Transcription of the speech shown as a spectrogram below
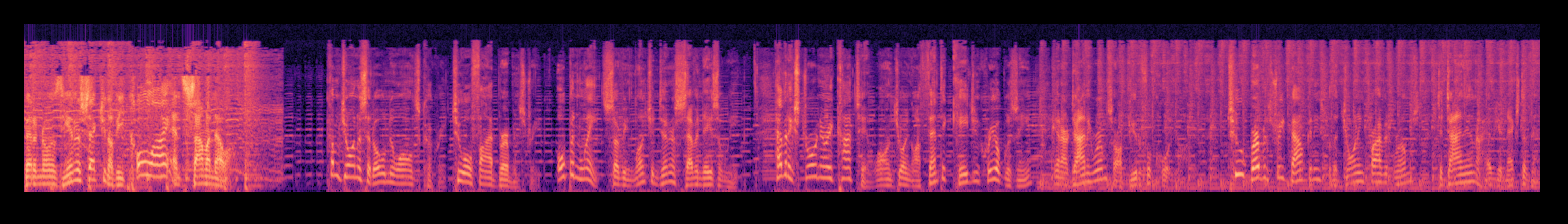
better known as the intersection of E. coli and salmonella. Come join us at Old New Orleans Cookery, 205 Bourbon Street. Open late, serving lunch and dinner seven days a week. Have an extraordinary cocktail while enjoying authentic Cajun Creole cuisine in our dining rooms or our beautiful courtyard. Two Bourbon Street balconies with adjoining private rooms to dine in or have your next event.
